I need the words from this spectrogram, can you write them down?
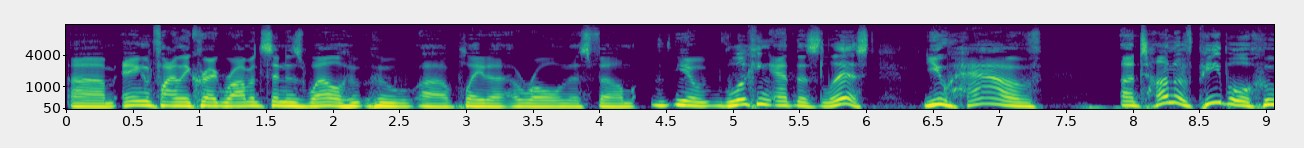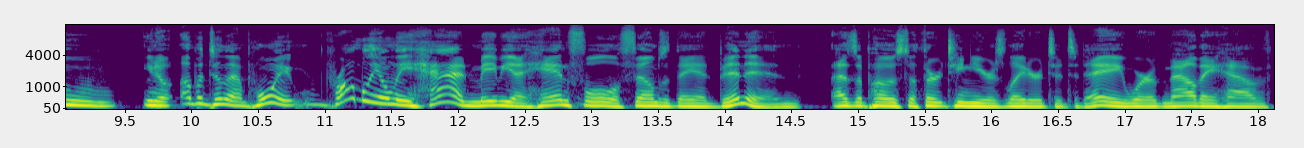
Um, and finally, Craig Robinson as well, who who uh, played a, a role in this film. You know, looking at this list, you have a ton of people who you know, up until that point, probably only had maybe a handful of films that they had been in, as opposed to 13 years later to today, where now they have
